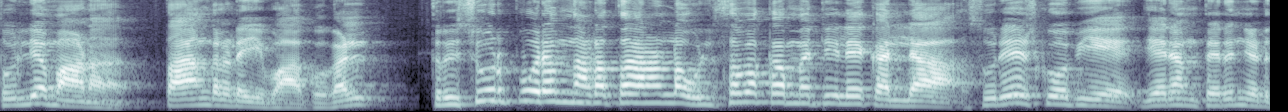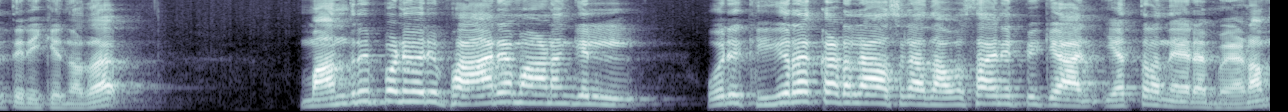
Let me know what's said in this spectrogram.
തുല്യമാണ് താങ്കളുടെ ഈ വാക്കുകൾ. തൃശൂർ പൂരം നടത്താനുള്ള ഉത്സവ കമ്മിറ്റിയിലേക്കല്ല സുരേഷ് ഗോപിയെ ജനം തിരഞ്ഞെടുത്തിരിക്കുന്നത്. മന്ത്രിപ്പണി ഒരു ഭാരമാണെങ്കിൽ ഒരു കീറക്കടലാസിൽ അത് അവസാനിപ്പിക്കാൻ എത്ര നേരം വേണം?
